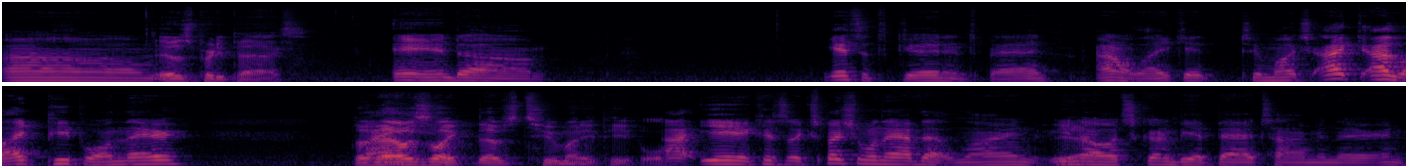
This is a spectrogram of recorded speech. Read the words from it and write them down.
Um, It was pretty packed. and um, I guess it's good and it's bad. I don't like it too much. I, I like people in there. But I- that was like that was too many people. I, yeah, because especially when they have that line, you Yeah. know, it's going to be a bad time in there. And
